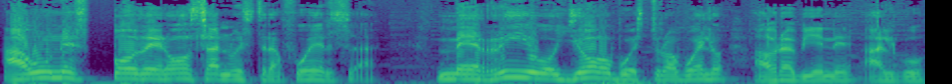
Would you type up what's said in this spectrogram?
aún es poderosa nuestra fuerza, me río yo, vuestro abuelo, ahora viene algo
